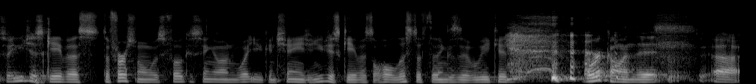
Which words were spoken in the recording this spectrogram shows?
So you just gave us the first one was focusing on what you can change, and you just gave us a whole list of things that we could work on that uh,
